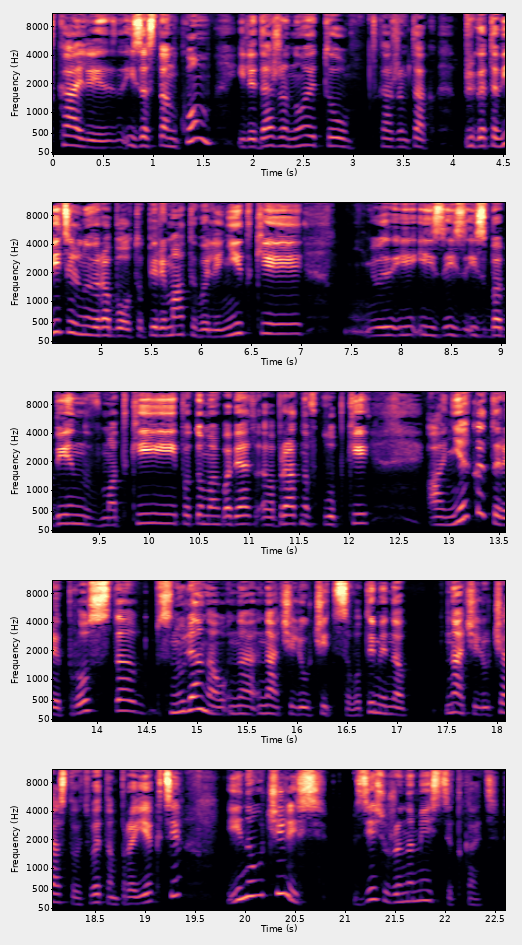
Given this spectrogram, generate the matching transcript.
ткали и за станком, или даже, ну, эту, скажем так, приготовительную работу. Перематывали нитки из, из, из бобин в мотки, потом обратно в клубки. А некоторые просто с нуля на, на, начали учиться. Вот именно начали участвовать в этом проекте и научились Здесь уже на месте ткать.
